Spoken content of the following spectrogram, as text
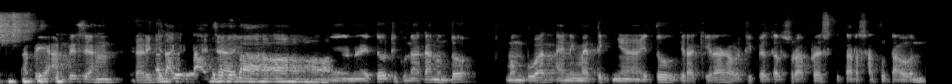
tapi artis yang dari kita kita aja. Kita. Gitu. Nah itu digunakan untuk membuat animatiknya itu kira-kira kalau di Battle Surabaya sekitar satu tahun.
